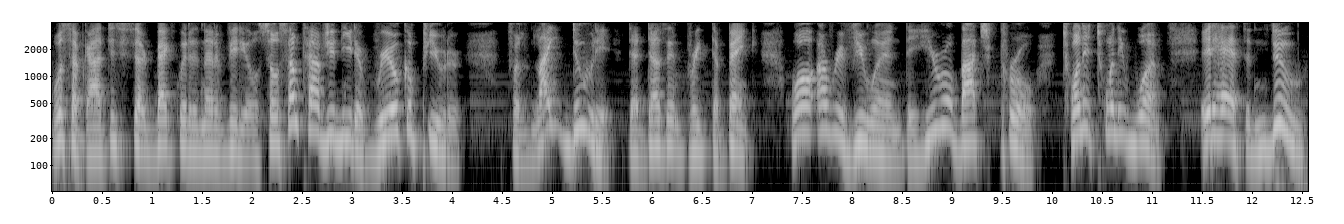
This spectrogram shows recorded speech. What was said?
What's up guys, this is Eric back with another video. So sometimes you need a real computer for light duty that doesn't break the bank. Well, I'm reviewing the HeroBox Pro 2021. It has the new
